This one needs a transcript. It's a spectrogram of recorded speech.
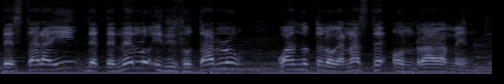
de estar ahí, de tenerlo y disfrutarlo cuando te lo ganaste honradamente.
